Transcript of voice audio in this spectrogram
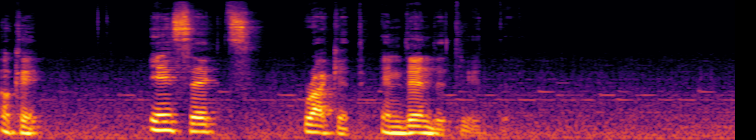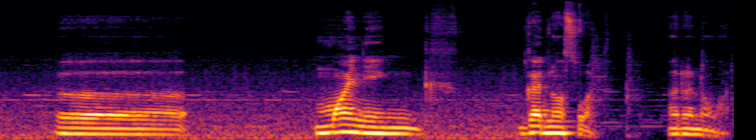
Okay. Insects, then the teeth. Uh, mining, God knows what. I don't know what.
